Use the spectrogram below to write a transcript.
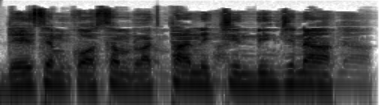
దేశం కోసం రక్తాన్ని చిందించిన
